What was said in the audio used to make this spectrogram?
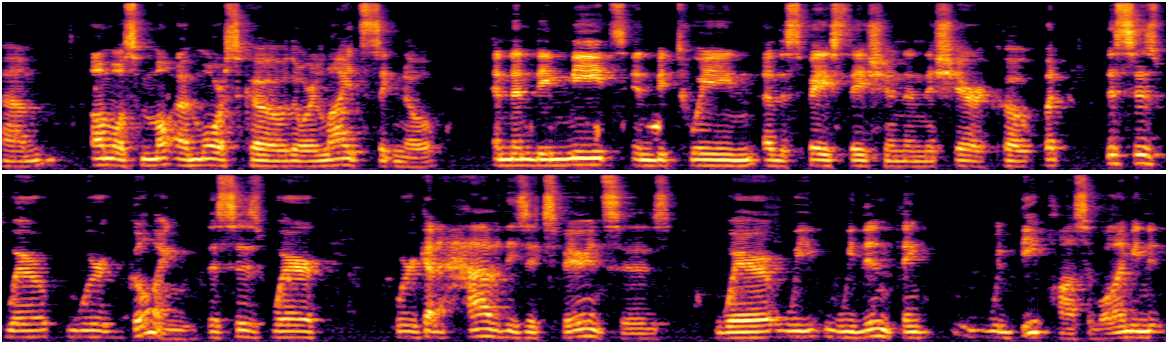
um, almost a Morse code or light signal, and then they meet in between uh, the space station and they share a coke. But this is where we're going. This is where we're going to have these experiences where we we didn't think would be possible. I mean,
